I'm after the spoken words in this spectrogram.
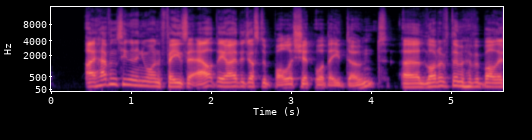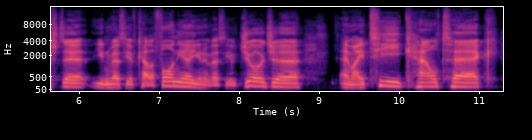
I haven't seen anyone phase it out. They either just abolish it or they don't. A lot of them have abolished it. University of California, University of Georgia, MIT, Caltech,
